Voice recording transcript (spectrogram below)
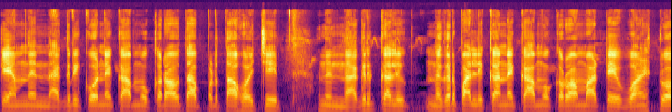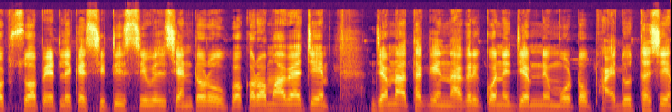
કે એમને નાગરિકોને કામો કરાવતા પડતા હોય છે અને નાગરિક નગરપાલિકાને કામો કરવા માટે વન સ્ટોપ શોપ એટલે કે સિટી સિવિલ સેન્ટરો ઊભા કરવામાં આવ્યા છે. જેમના થકી નાગરિકોને જેમને મોટો ફાયદો થશે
